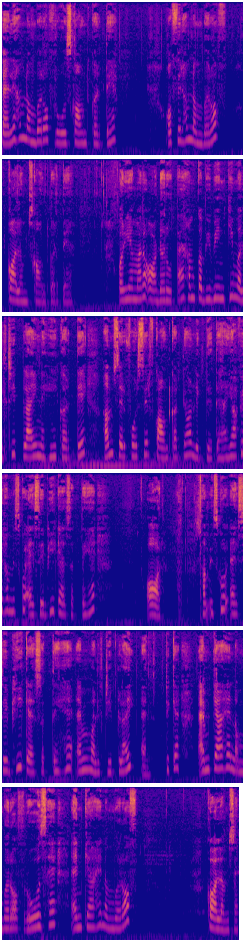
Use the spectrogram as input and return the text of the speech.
पहले हम नंबर ऑफ़ रोज काउंट करते हैं। और फिर हम नंबर ऑफ़ कॉलम्स काउंट करते हैं। और ये हमारा ऑर्डर होता है। हम कभी भी इनकी मल्टीप्लाई नहीं करते। हम सिर्फ़ और सिर्फ़ काउंट करते हैं और लिख देते हैं। या फिर हम इसको ऐसे भी कह सकते हैं। और हम इसको ऐसे भी कह सकते हैं एम मल्टीप्लाई एन ठीक है? एम क्या है? नंबर ऑफ़ रोज है। एन क्या है? नंबर ऑफ़ कॉलम्स है।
